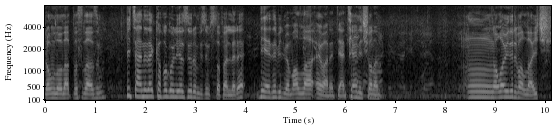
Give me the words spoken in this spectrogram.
Romulo'nun atması lazım. Bir tane de kafa golü yazıyorum bizim stoperlere. Diğerini bilmiyorum. Allah'a emanet yani. Tiyaniç falan. Hmm, olabilir vallahi hiç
